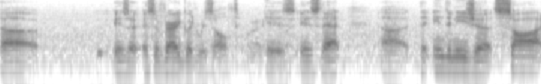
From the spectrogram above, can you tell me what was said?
uh, is a is a very good result. Is is that uh, that Indonesia saw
